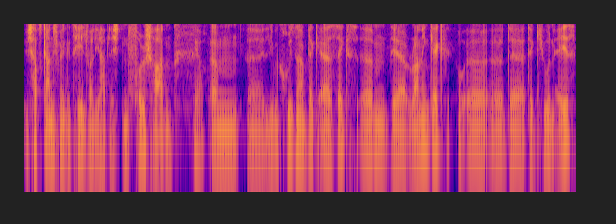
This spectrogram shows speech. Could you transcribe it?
ich habe es gar nicht mehr gezählt, weil ihr habt echt einen Vollschaden. Ja. Ähm, äh, liebe Grüße an Black Air 6, ähm, der Running Gag äh, äh, der, der QAs.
